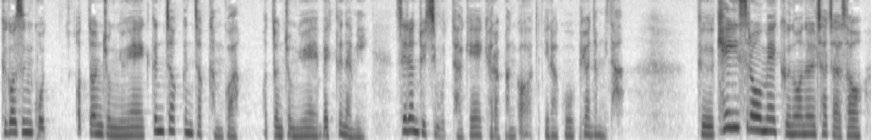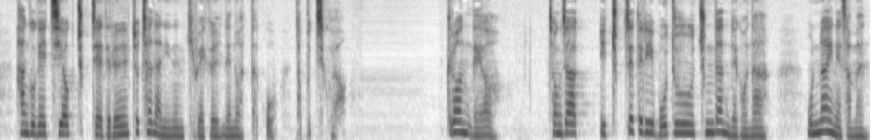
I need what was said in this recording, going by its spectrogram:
그것은 곧 어떤 종류의 끈적끈적함과 어떤 종류의 매끈함이 세련되지 못하게 결합한 것이라고 표현합니다. 그 K스러움의 근원을 찾아서 한국의 지역 축제들을 쫓아다니는 기획을 내놓았다고 덧붙이고요. 그런데요. 정작 이 축제들이 모두 중단되거나 온라인에서만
